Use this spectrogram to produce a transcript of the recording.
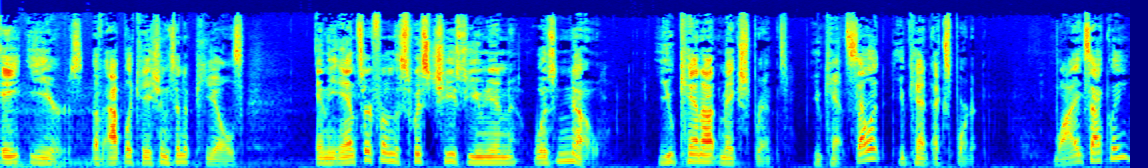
Eight years of applications and appeals, and the answer from the Swiss Cheese Union was no. You cannot make Sbrinz. You can't sell it, you can't export it. Why exactly?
